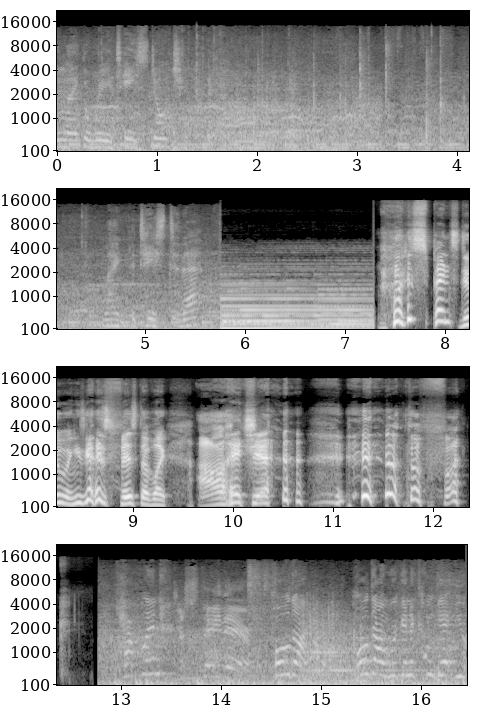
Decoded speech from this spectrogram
You like the way it tastes, don't you? Like the taste of that? what is Spence doing? He's got his fist up like, I'll hit you. what the fuck? Kaplan? Just stay there. Hold on. Hold on. We're gonna come get you.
